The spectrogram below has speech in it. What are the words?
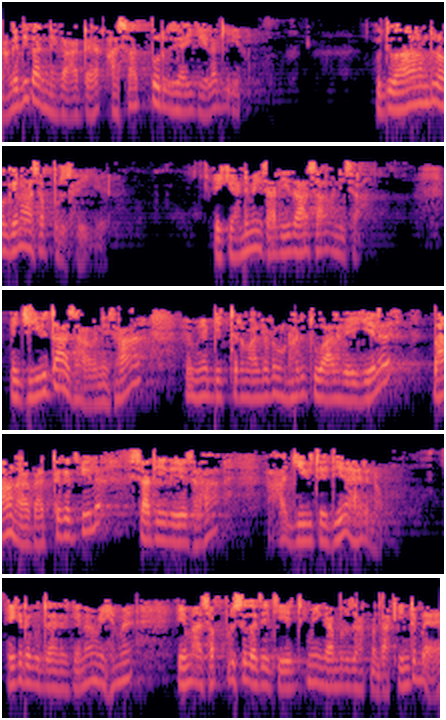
මගදී කන්නේ කාට අසත්පුරුෂයයි කියලා කියනවා. බුදුහාමුදුරුවෝ කියන අසත්පුරුෂයයි කියලා. ඒ කියන්නේ මේ ශරීර ආසාව නිසා. මේ ජීවිත ආසාව නිසා මේ පිටර මල්ලට උනහරි තුවාල වෙයි කියලා භාවනාව පැත්තක තියලා ශරීරය සහ ජීවිතේදී හැරෙනවා. ඒකට බුදුහාම කියනවා මෙහෙම එහෙම අසත්පුරුෂ ගතිය තියෙද්දි මේ ගැඹුරු ධර්ම දකින්න බෑ.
